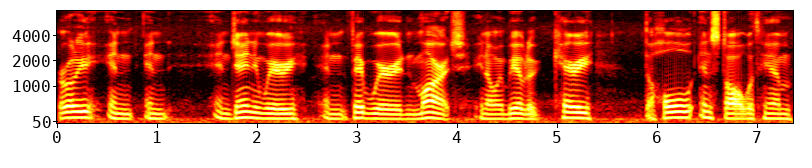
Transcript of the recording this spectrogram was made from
early in in in January and February and March, you know, and be able to carry the whole install with him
